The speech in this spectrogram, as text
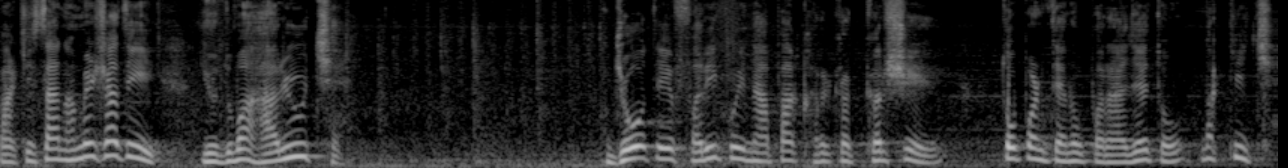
પાકિસ્તાન હંમેશાથી યુદ્ધમાં હાર્યું જ છે. જો તે ફરી કોઈ નાપાક હરકત કરશે, તો પણ તેનો પરાજય તો નક્કી છે.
